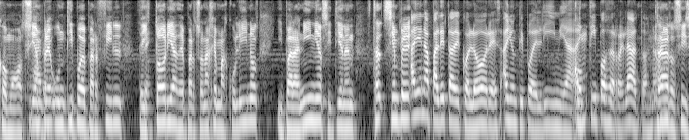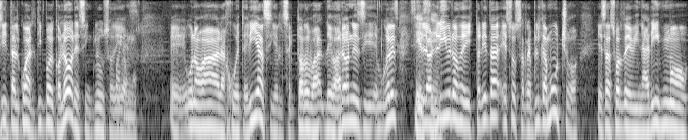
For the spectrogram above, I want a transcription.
como siempre un tipo de perfil de Sí. historias de personajes masculinos y para niñas y tienen está siempre Hay una paleta de colores, hay un tipo de línea, hay tipos de relatos, ¿no? Claro, sí, sí, tal cual, tipo de colores incluso, digamos. Eh, uno va a las jugueterías y el sector de va- de varones y de mujeres, Sí, y en los libros de historieta eso se replica mucho, esa suerte de binarismo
